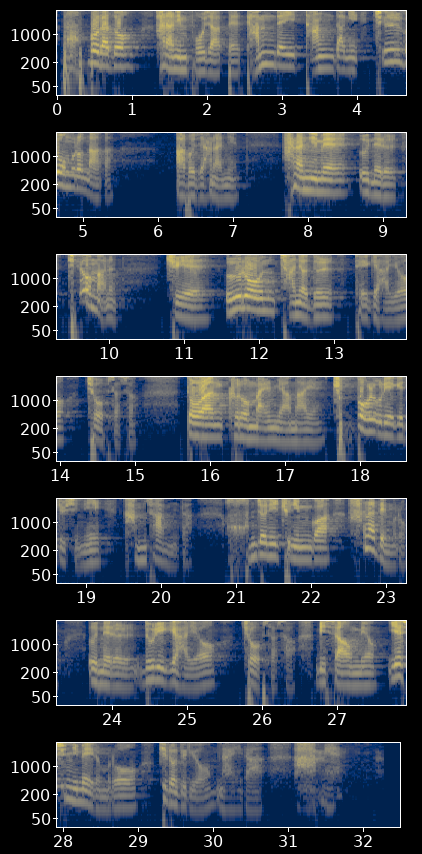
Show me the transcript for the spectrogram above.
무엇보다도 하나님 보좌 앞에 담대히 당당히 즐거움으로 나가 아버지 하나님, 하나님의 은혜를 체험하는 주의 의로운 자녀들 되게 하여 주옵소서. 또한 그로 말미암아의 축복을 우리에게 주시니 감사합니다. 온전히 주님과 하나됨으로 은혜를 누리게 하여 주옵소서. 믿사오며 예수님의 이름으로 기도드리옵나이다. 아멘.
